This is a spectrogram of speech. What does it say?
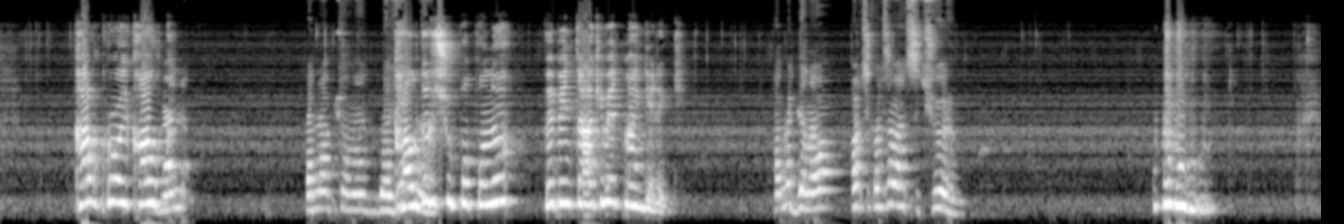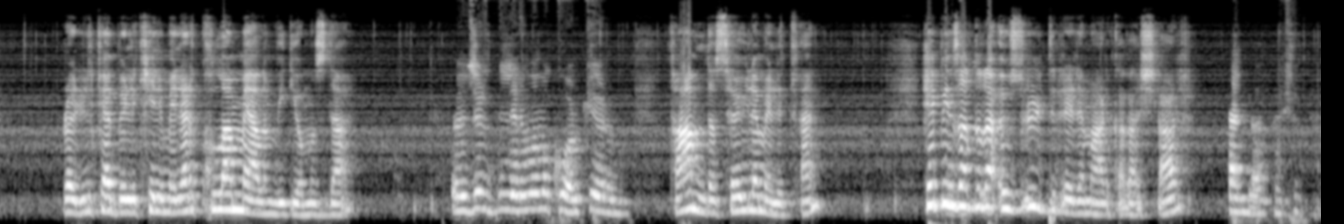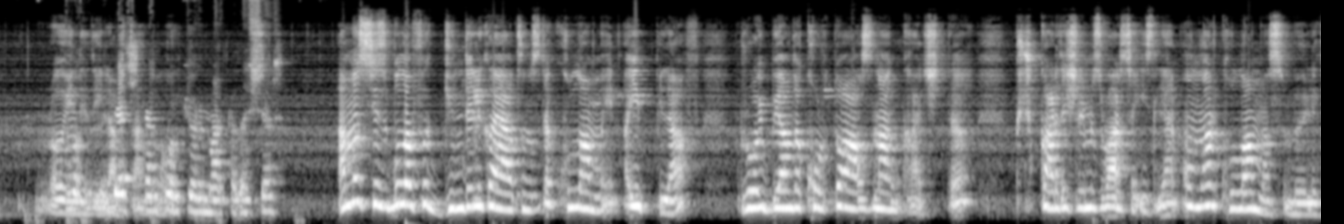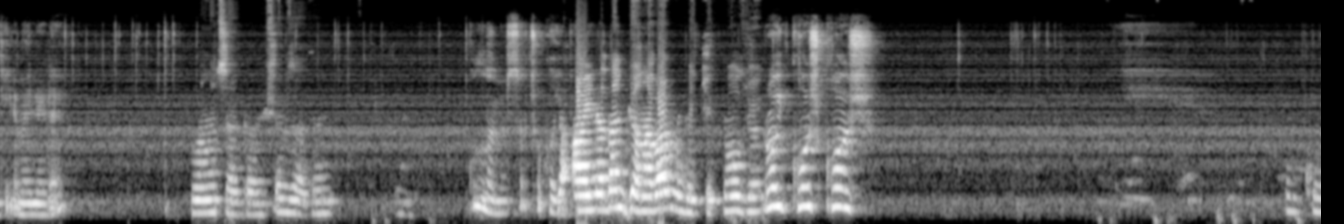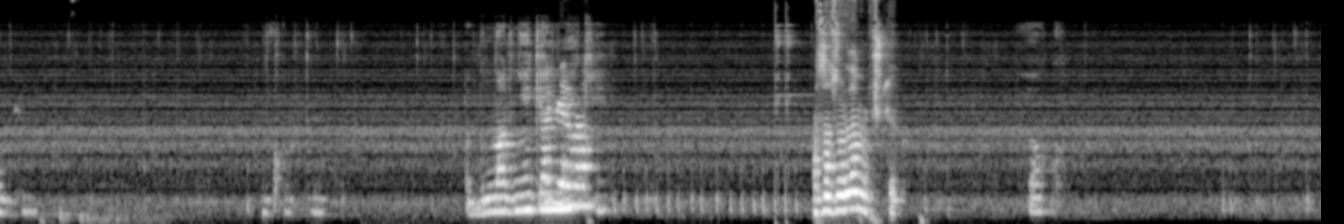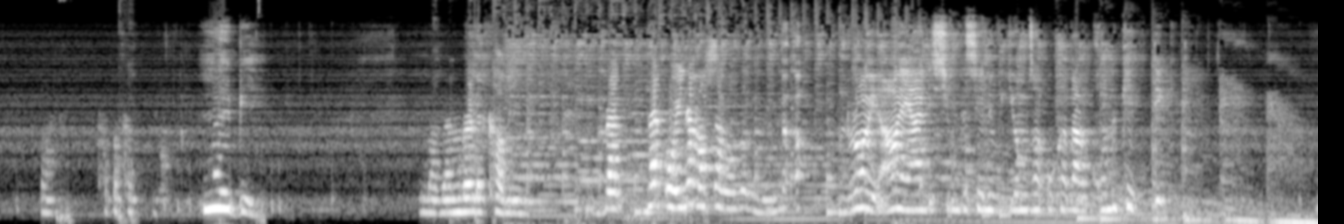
Kalk Roy kalk. Ben ben ne yapacağım? Gelecek Kaldır mi? şu poponu ve beni takip etmen gerek. Kanka canavar çıkarsa ben sıçıyorum. Roy lütfen böyle kelimeler kullanmayalım videomuzda. Özür dilerim ama korkuyorum. Tamam da söyleme lütfen. Hepiniz adına özür dilerim arkadaşlar. Ben de arkadaşlar. Roy dediği Gerçekten laftan. korkuyorum arkadaşlar. Ama siz bu lafı gündelik hayatınızda kullanmayın. Ayıp bir laf. Roy bir anda korktu ağzından kaçtı. Küçük kardeşlerimiz varsa izleyen onlar kullanmasın böyle kelimeleri. Kullanırsa arkadaşlar zaten. Kullanırsa çok Ya ayıp. aynadan canavar mı geçecek? Ne olacak? Roy koş koş. Ben korkuyorum. Ben korkuyorum. Ay Bunlar niye gelmiyor Bilmiyorum. ki? Asansörden mi çıkacak? Yok. Bak, Kapa kapa. Lebi. Ulan Ben böyle kalayım. Ben ben oynamasam olur mu? Roy ama yani şimdi seni videomuza o kadar konuk ettik.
